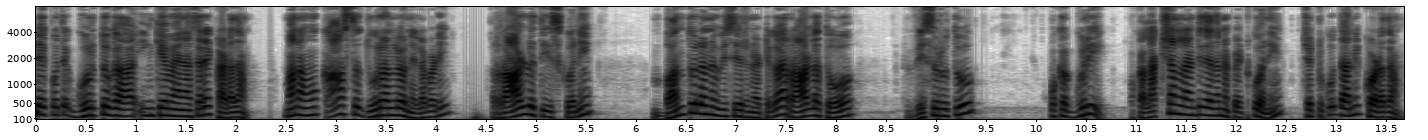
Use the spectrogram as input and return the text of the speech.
లేకపోతే గుర్తుగా ఇంకేమైనా సరే కడదాం. మనం కాస్త దూరంలో నిలబడి రాళ్ళు తీసుకొని బంతులను విసిరినట్టుగా రాళ్ళతో విసురుతూ ఒక గురి ఒక లక్ష్యం లాంటిది ఏదైనా పెట్టుకొని చెట్టుకు దాన్ని కొడదాం.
